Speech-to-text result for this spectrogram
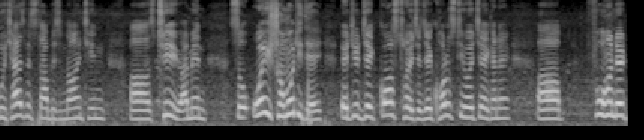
which has been establish nineteen three I mean so ওই সময়টিতে এটির যে কস্ট হয়েছে, যে খরচটি হয়েছে এখানে four hundred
